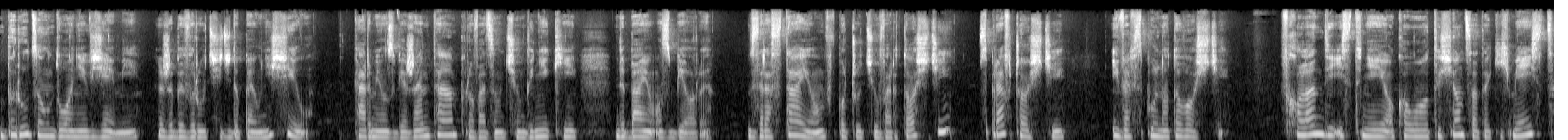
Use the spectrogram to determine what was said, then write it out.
brudzą dłonie w ziemi, żeby wrócić do pełni sił. Karmią zwierzęta, prowadzą ciągniki, dbają o zbiory. Wzrastają w poczuciu wartości, sprawczości i we wspólnotowości. W Holandii istnieje około tysiąca takich miejsc.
